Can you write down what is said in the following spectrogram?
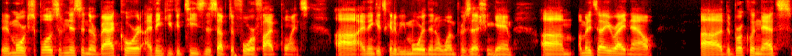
The more explosiveness in their backcourt. I think you could tease this up to four or five points. Uh, I think it's going to be more than a one possession game. Um, I'm going to tell you right now, uh, the Brooklyn Nets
